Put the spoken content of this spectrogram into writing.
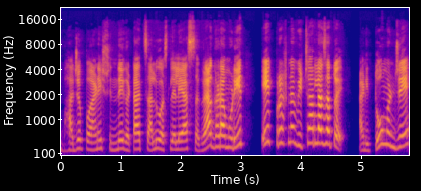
भाजप आणि शिंदे गटात चालू असलेल्या या सगळ्या घडामोडीत एक प्रश्न विचारला जातोय आणि तो म्हणजे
